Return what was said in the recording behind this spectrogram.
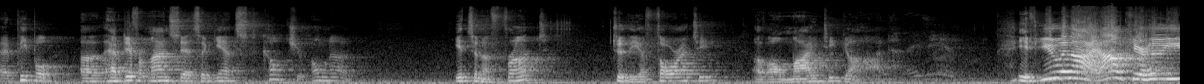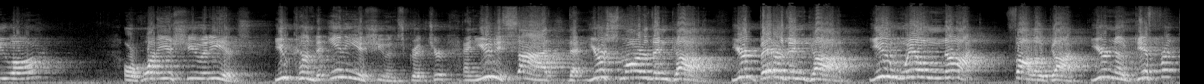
uh, people uh, have different mindsets against culture. Oh, no. It's an affront to the authority of Almighty God. Amen. If you and I, I don't care who you are or what issue it is, you come to any issue in Scripture and you decide that you're smarter than God, you're better than God, you will not follow God. You're no different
